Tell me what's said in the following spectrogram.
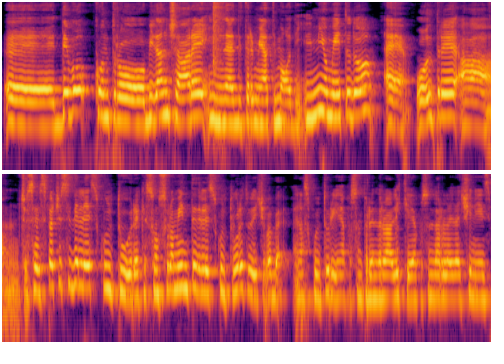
eh, devo controbilanciare in determinati modi. Il mio metodo è, oltre a, cioè se facessi delle sculture che sono solamente delle sculture, tu dici, vabbè, è una sculturina, posso prenderla all'Ikea, posso andarla dai cinesi.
